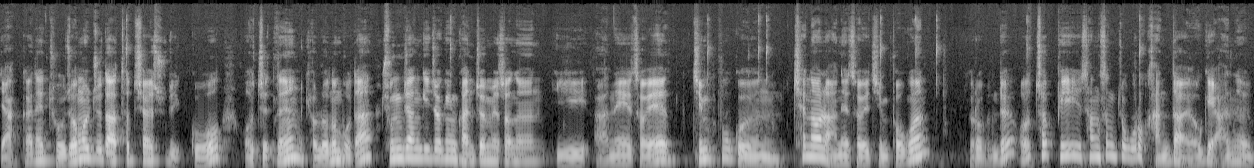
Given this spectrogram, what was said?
약간의 조정을 주다 터치할 수도 있고 어쨌든 결론은 뭐다? 중장기적인 관점에서는 이 안에서의 진폭은 채널 안에서의 진폭은 여러분들 어차피 상승 쪽으로 간다. 여기 안을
